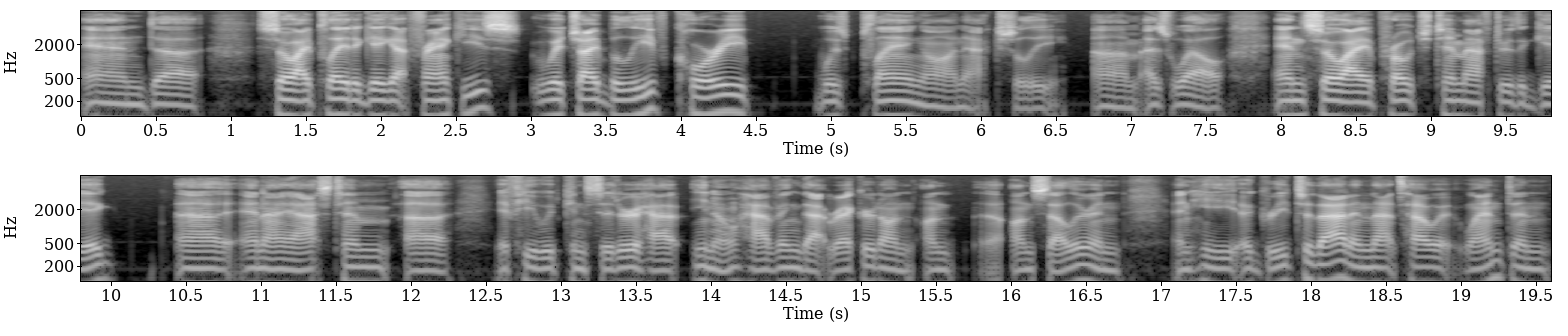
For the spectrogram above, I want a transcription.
and uh so i played a gig at frankie's which i believe Cory was playing on actually um, as well. And so I approached him after the gig, uh, and I asked him uh, if he would consider ha- you know having that record on on uh, on Cellar, and and he agreed to that, and that's how it went. And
